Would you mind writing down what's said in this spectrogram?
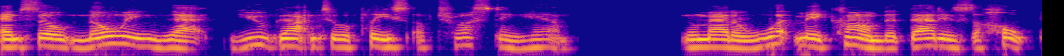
And so, knowing that you've gotten to a place of trusting Him, no matter what may come, that that is the hope.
